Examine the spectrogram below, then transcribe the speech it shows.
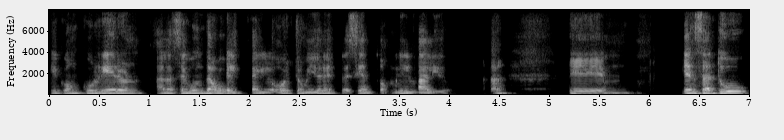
que concurrieron a la segunda vuelta y los 8 millones 300 mil válidos. ¿ah? Eh, piensa tú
